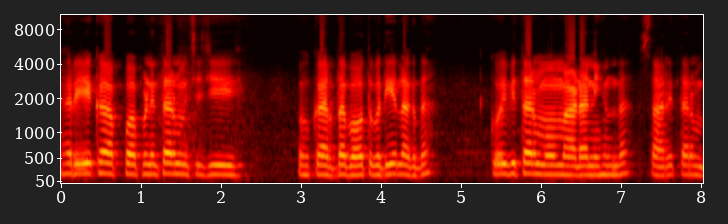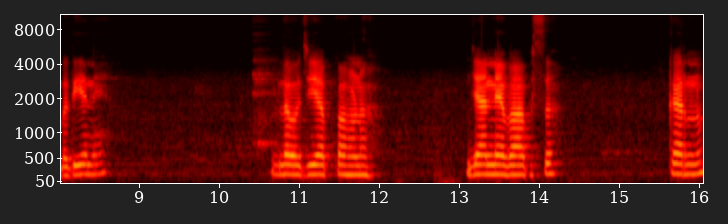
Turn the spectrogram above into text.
ਹਰੇਕ ਆਪੋ ਆਪਣੇ ਧਰਮ 'ਚ ਜੀ, ਉਹ ਕਰਦਾ, ਬਹੁਤ ਵਧੀਆ ਲੱਗਦਾ। ਕੋਈ ਵੀ ਧਰਮ ਮਾੜਾ ਨਹੀਂ ਹੁੰਦਾ, ਸਾਰੇ ਧਰਮ ਵਧੀਆ ਨੇ। ਲਓ ਜੀ, ਆਪਾਂ ਹੁਣ ਜਾਂਦੇ ਹਾਂ ਵਾਪਸ ਕਰਨ ਨੂੰ।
